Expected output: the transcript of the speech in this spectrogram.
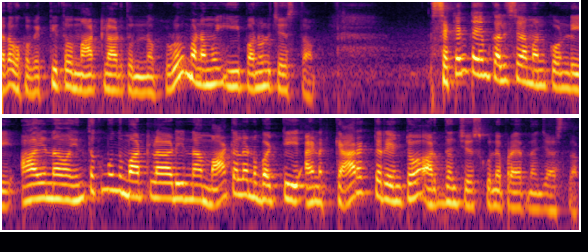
కదా ఒక వ్యక్తితో మాట్లాడుతున్నప్పుడు మనము ఈ పనులు చేస్తాం. సెకండ్ టైం కలిసామనుకోండి ఆయన ఇంతకుముందు మాట్లాడిన మాటలను బట్టి ఆయన క్యారెక్టర్ ఏంటో అర్థం చేసుకునే ప్రయత్నం చేస్తాం.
